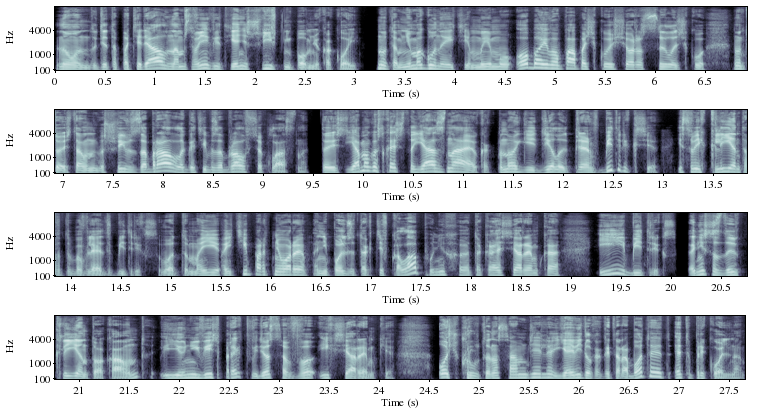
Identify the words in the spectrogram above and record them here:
ну, он где-то потерял, нам звонит, говорит, я не, шрифт не помню какой. Ну, там не могу найти. Мы ему оп, его папочку, еще раз ссылочку. Ну, то есть там шрифт забрал, логотип забрал, все классно. То есть я могу сказать, что я знаю, как многие делают прямо в Битриксе и своих клиентов добавляют в Битрикс. Вот мои IT-партнеры, они пользуют Active Collab, у них э, такая CRM-ка, и Битрикс. Они создают клиенту аккаунт, и у них весь проект ведется в их CRM-ке. Очень круто, на самом деле. Я видел, как это работает, это прикольно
